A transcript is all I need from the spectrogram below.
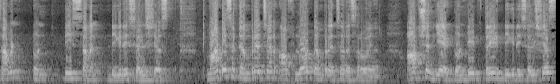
727 degrees Celsius, what is the temperature of low temperature reservoir? Option A 23 degrees Celsius,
